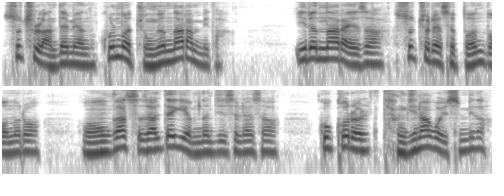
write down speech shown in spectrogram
수출 안 되면 굶어 죽는 나라입니다. 이런 나라에서 수출해서 번 돈으로 온갖 쓰잘데기 없는 짓을 해서 국고를 탕진하고 있습니다.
